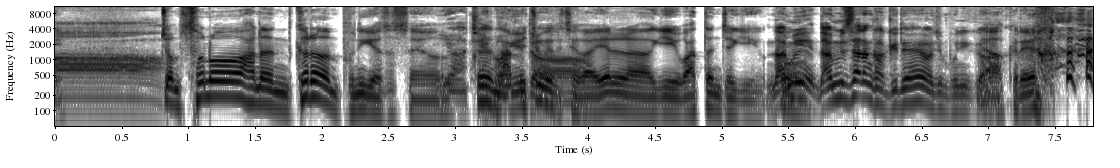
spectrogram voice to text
아. 좀 선호하는 그런 분위기였었어요. 이야, 그래서 남미. 쪽에서 제가 연락이 왔던 적이 있고. 남이 남미 사람 같기도 해요 지금 보니까. 아 그래요?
